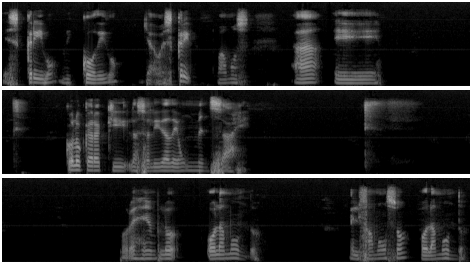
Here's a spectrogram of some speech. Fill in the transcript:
escribo mi código JavaScript. Vamos a eh, colocar aquí la salida de un mensaje. Por ejemplo, hola mundo. El famoso hola mundo.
